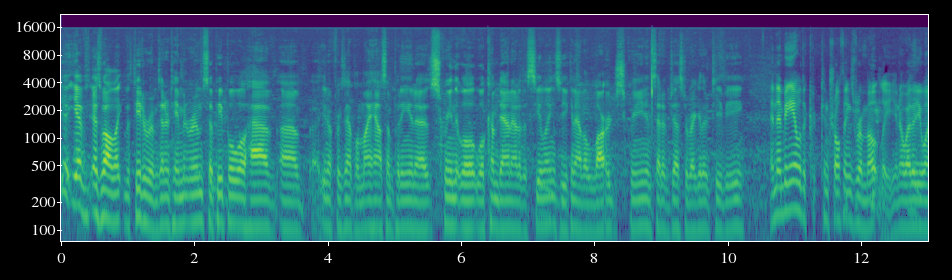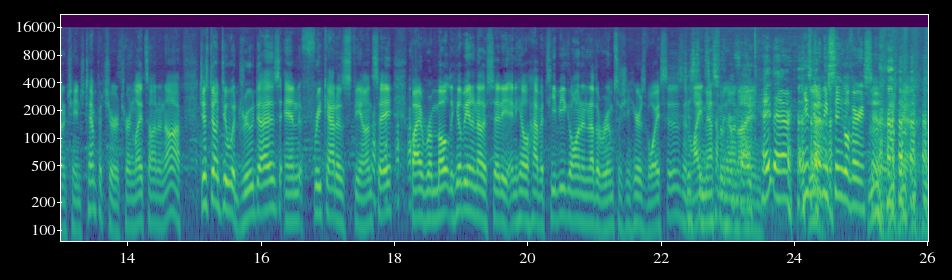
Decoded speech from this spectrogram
Yeah, you have as well like the theater rooms, entertainment rooms. So people will have, uh, you know, for example, in my house, I'm putting in a screen that will, will come down out of the ceiling, so you can have a large screen instead of just a regular TV. And then being able to c- control things remotely, you know, whether you want to change temperature, turn lights on and off. Just don't do what Drew does and freak out his fiance by remotely. He'll be in another city and he'll have a TV go on in another room so she hears voices and Just lights mess coming her on. mind. Like, hey there. He's going to be single very soon. Yeah.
